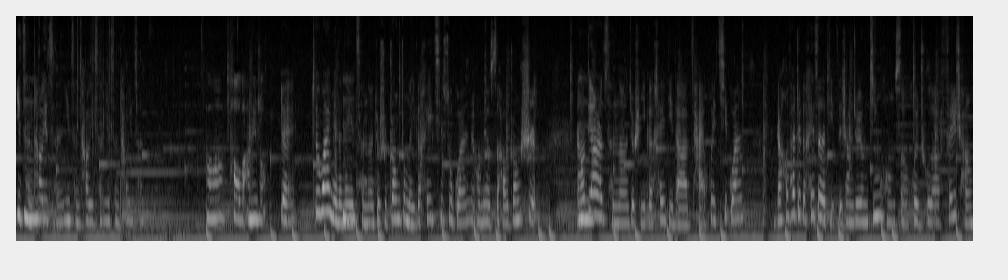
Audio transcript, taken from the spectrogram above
一层嗯套一层，一层套一层，一层套一层。哦，套娃那种，对，最外面的那一嗯层呢，就是庄重的一个黑漆素棺，然后没有丝毫装饰。然后第嗯二层呢，就是一个黑底的彩绘漆棺，然后它这个黑色的底子上就用金黄色绘出了非常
